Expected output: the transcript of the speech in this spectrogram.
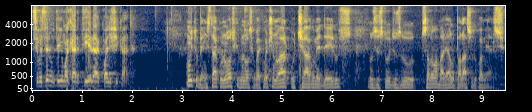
se você não tem uma carteira qualificada. Muito bem, está conosco e conosco vai continuar o Tiago Medeiros, nos estúdios do Salão Amarelo, Palácio do Comércio.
